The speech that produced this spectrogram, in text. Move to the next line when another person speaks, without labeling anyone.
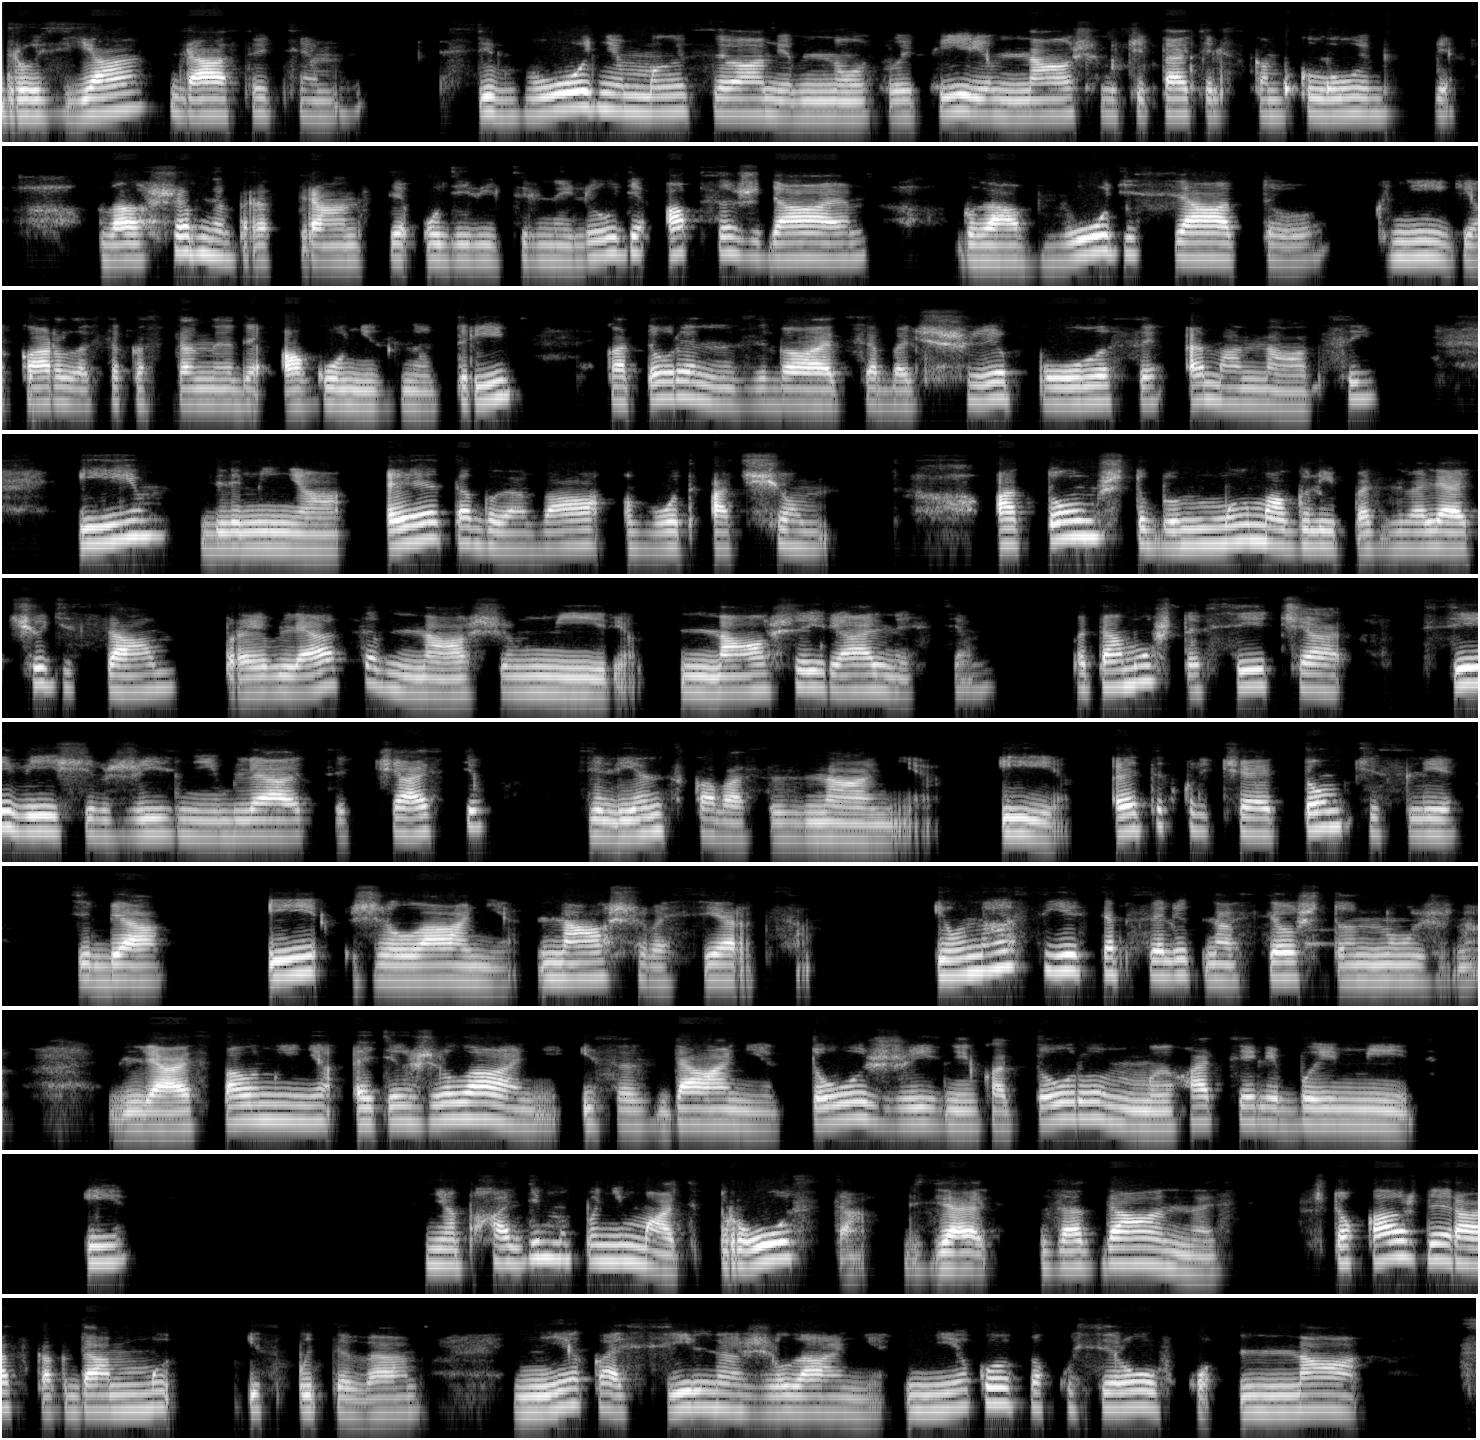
Друзья, здравствуйте! Сегодня мы с вами вновь в эфире в нашем читательском клубе в волшебном пространстве «Удивительные люди» обсуждаем главу десятую книги Карлоса Кастанеды «Огонь изнутри», которая называется «Большие полосы эманаций». И для меня эта глава вот о чем о том, чтобы мы могли позволять чудесам проявляться в нашем мире, нашей реальности. Потому что все, все вещи в жизни являются частью вселенского сознания. И это включает в том числе себя и желание нашего сердца. И у нас есть абсолютно все, что нужно для исполнения этих желаний и создания той жизни, которую мы хотели бы иметь. И необходимо понимать, просто взять за данность, что каждый раз, когда мы испытываем некое сильное желание, некую фокусировку на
